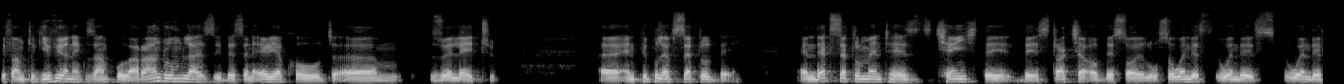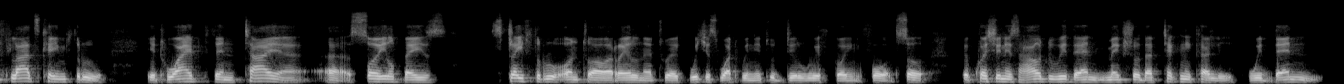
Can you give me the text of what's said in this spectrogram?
If I'm to give you an example, around Umlazi, there's an area called um, Zweletu, uh, and people have settled there and that settlement has changed the, the structure of the soil. So when the when the when the floods came through, it wiped the entire uh, soil base straight through onto our rail network, which is what we need to deal with going forward. So The question is, how do we then make sure that technically we then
